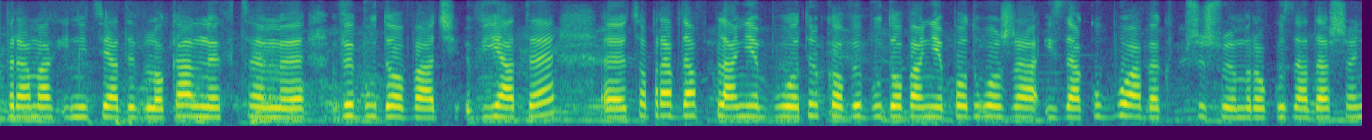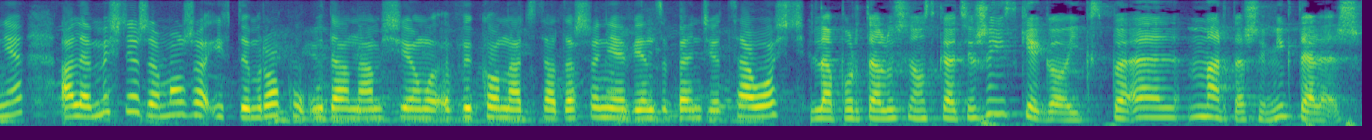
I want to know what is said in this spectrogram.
w ramach inicjatyw lokalnych chcemy wybudować wiatę. E, co prawda w planie było tylko wybudowanie podłoża i zakup ławek w przyszłym roku zadaszenie, ale myślę, że może i w tym roku uda nam się wykonać zadaszenie, więc będzie całość. Dla portalu Śląska Cieszyńskiego XPL Marta Szymik-Telesz.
